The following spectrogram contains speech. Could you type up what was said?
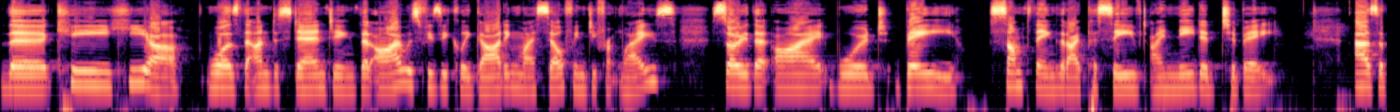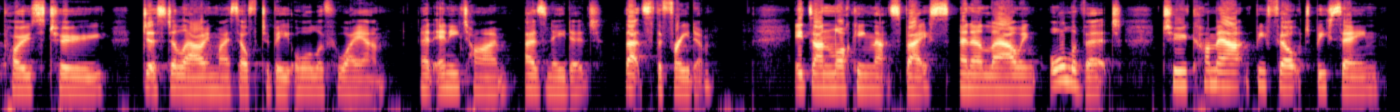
The key here was the understanding that I was physically guarding myself in different ways so that I would be something that I perceived I needed to be, as opposed to just allowing myself to be all of who I am at any time as needed. That's the freedom. It's unlocking that space and allowing all of it to come out, be felt, be seen.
